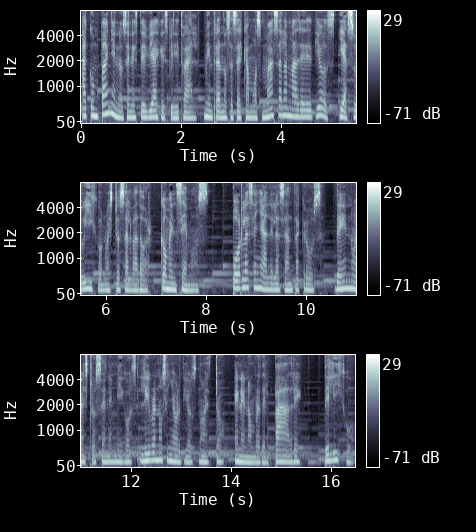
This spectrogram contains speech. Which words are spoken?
Acompáñenos en este viaje espiritual mientras nos acercamos más a la Madre de Dios y a su Hijo nuestro Salvador. Comencemos. Por la señal de la Santa Cruz de nuestros enemigos, líbranos Señor Dios nuestro, en el nombre del Padre, del Hijo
